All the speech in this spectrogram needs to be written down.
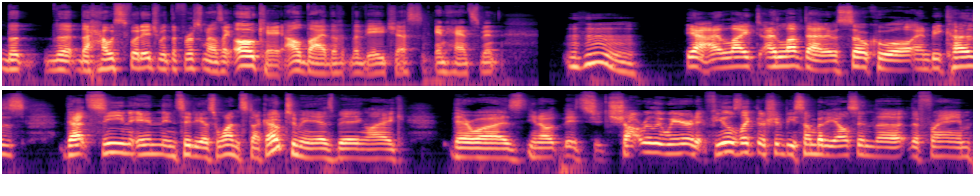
the the, the house footage with the first one, I was like, okay, I'll buy the, the VHS enhancement. Hmm. Yeah, I liked. I loved that. It was so cool, and because that scene in Insidious One stuck out to me as being like there was, you know, it's shot really weird. It feels like there should be somebody else in the the frame,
